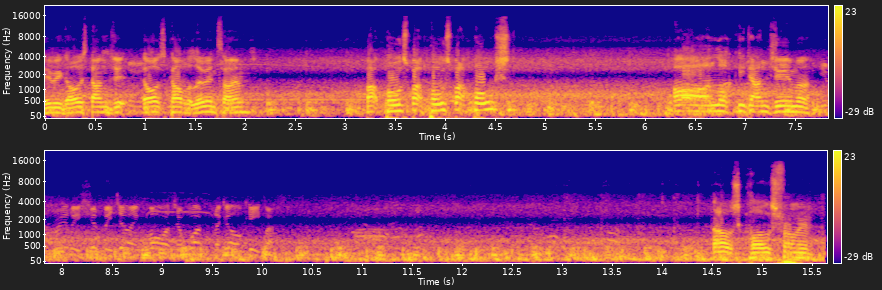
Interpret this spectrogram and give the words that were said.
here we go. It's Dan. Ju- oh, it's Calvert Lewin time. Back post, back post, back post. Oh, lucky Danjuma. You really should be doing more to work the goalkeeper. That was close from him.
